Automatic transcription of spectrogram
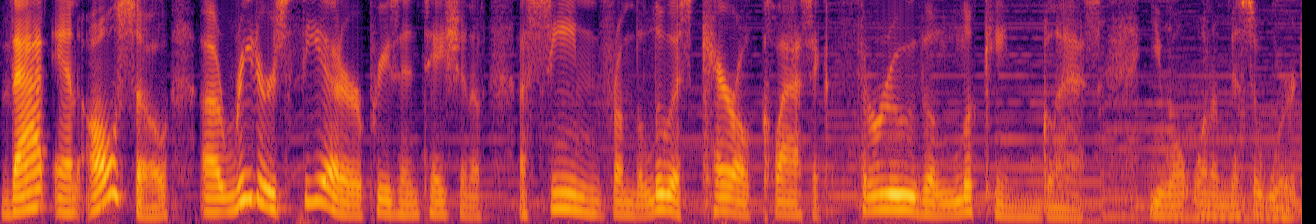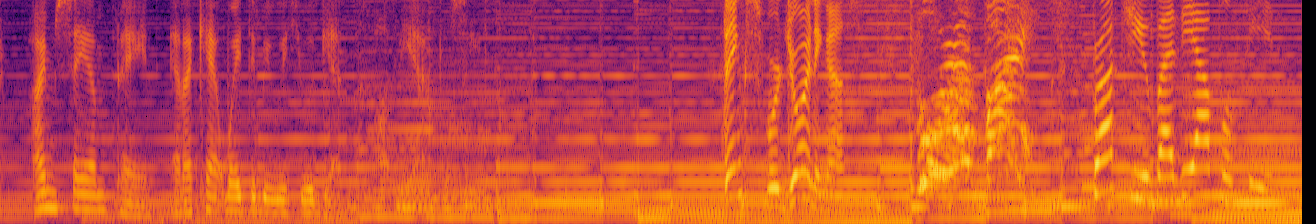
That and also a Reader's Theater presentation of a scene from the Lewis Carroll classic Through the Looking Glass. You won't want to miss a word. I'm Sam Payne, and I can't wait to be with you again on the Appleseed. Thanks for joining us. For a bite! Brought to you by the Appleseed.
